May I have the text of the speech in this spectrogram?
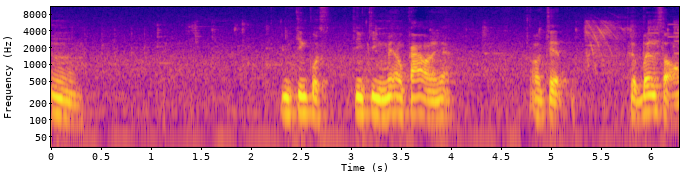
อืม จริงๆกดจริง ๆ ไม่เอาเก้าอะไรเงี้ยเอาเจ็ดเกือบเบิ้ลสอง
